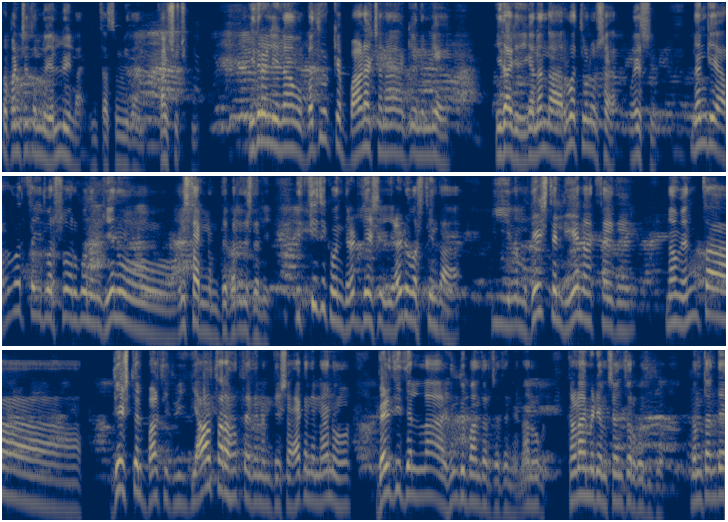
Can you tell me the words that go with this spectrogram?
ಪ್ರಪಂಚದಲ್ಲೂ ಎಲ್ಲೂ ಇಲ್ಲ ಇಂಥ ಸಂವಿಧಾನ ಕಾನ್ಸ್ಟಿಟ್ಯೂಷನ್ ಇದರಲ್ಲಿ ನಾವು ಬದುಕೋಕ್ಕೆ ಬಹಳ ಚೆನ್ನಾಗಿ ನಮಗೆ ಇದಾಗಿದೆ. ಈಗ ನನ್ನ ಅರವತ್ತೇಳು ವರ್ಷ ವಯಸ್ಸು. ನನಗೆ ಅರವತ್ತೈದು ವರ್ಷವರೆಗೂ ನನಗೇನು ಅನಿಸ್ತಾ ಇಲ್ಲ ನಮ್ಮ ಪ್ರದೇಶದಲ್ಲಿ ದೇಶದಲ್ಲಿ ಇತ್ತೀಚೆಗೆ ಒಂದೆರಡು ದೇಶ, ಎರಡು ವರ್ಷದಿಂದ ಈ ನಮ್ಮ ದೇಶದಲ್ಲಿ ಏನಾಗ್ತಾ ಇದೆ? ನಾವು ಎಂಥ ದೇಶದಲ್ಲಿ ಬಾಳ್ತಿದ್ವಿ? ಯಾವ ಥರ ಹೋಗ್ತಾ ಇದೆ ನಮ್ಮ ದೇಶ? ಯಾಕಂದರೆ ನಾನು ಬೆಳೆದಿದ್ದೆಲ್ಲ ಹಿಂದೂ ಬಾಂಧವ್ರ ಜೊತೆನೆ. ನಾನು ಕನ್ನಡ ಮೀಡಿಯಂ ಸೆವೆಂತ್ವರೆಗೆ ಓದಿದ್ದು. ನಮ್ಮ ತಂದೆ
